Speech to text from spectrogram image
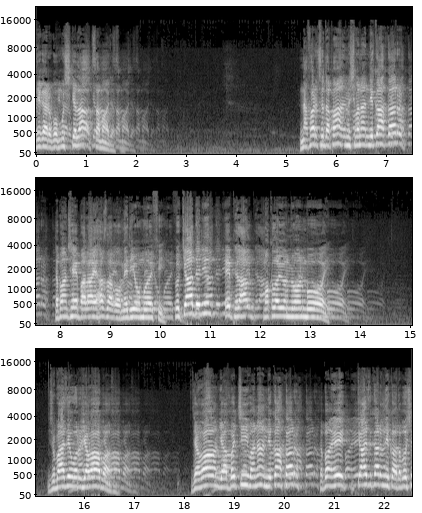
دیگر گو مشکلات سماجس نفر چھ دپان امس ونان نکاح کر دپان چھ بلائے حض لگو مے دیو معافی تو کیا دلیل اے فی الحال میون بوے جبازی اور جواب آتا جوان یا بچی ونان نکاح کر دپان اے کیا کر نکاح دپان چھ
